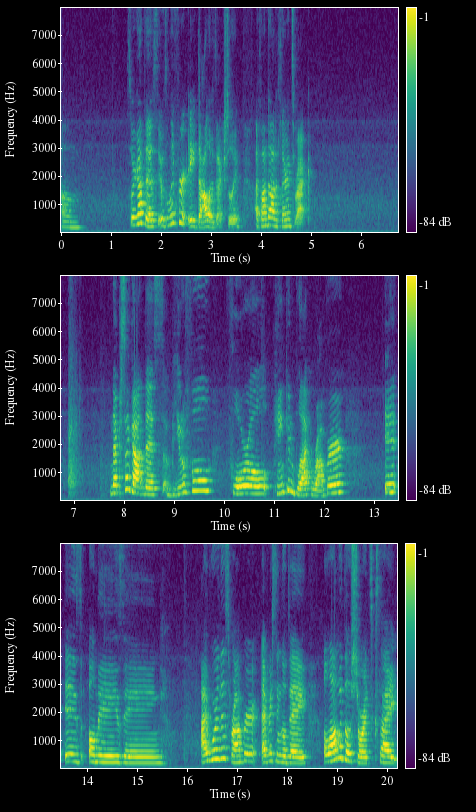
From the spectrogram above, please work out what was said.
Um, so I got this. It was only for $8 actually. I found it on a clearance rack. Next I got this beautiful floral pink and black romper. It is amazing. I wore this romper every single day along with those shorts because I,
